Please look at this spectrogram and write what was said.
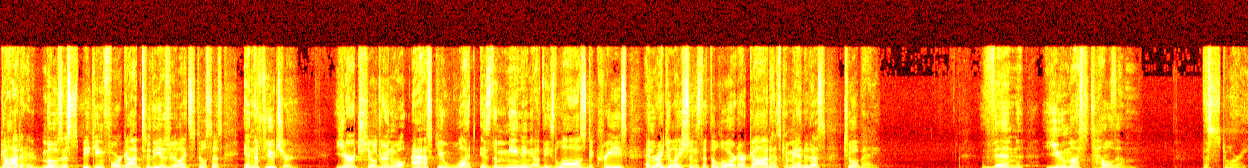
God Moses speaking for God to the Israelites still says, "In the future, your children will ask you what is the meaning of these laws, decrees, and regulations that the Lord our God has commanded us to obey." Then you must tell them the story.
